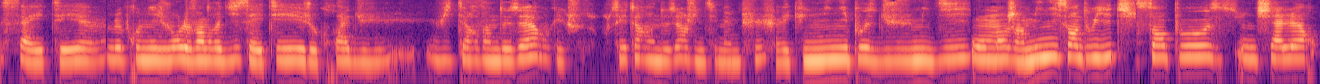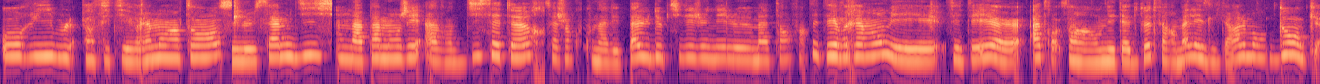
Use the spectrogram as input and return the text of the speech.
ça a été le premier jour le vendredi ça a été je crois du 8h-22h ou quelque chose 7h22h, je ne sais même plus, avec une mini pause du midi où on mange un mini sandwich sans pause, une chaleur horrible. Enfin, c'était vraiment intense. Le samedi, on n'a pas mangé avant 17h, sachant qu'on n'avait pas eu de petit déjeuner le matin. Enfin, c'était vraiment, mais c'était euh, atroce. Enfin, on était à deux doigts de faire un malaise littéralement. Donc,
